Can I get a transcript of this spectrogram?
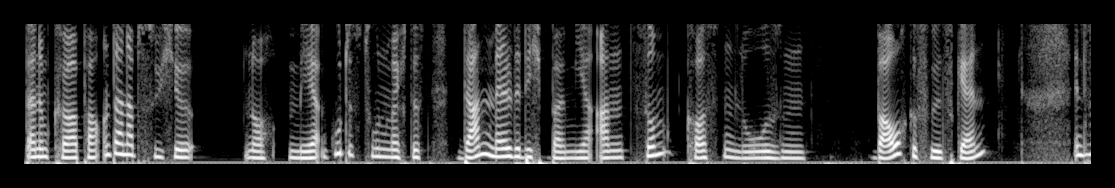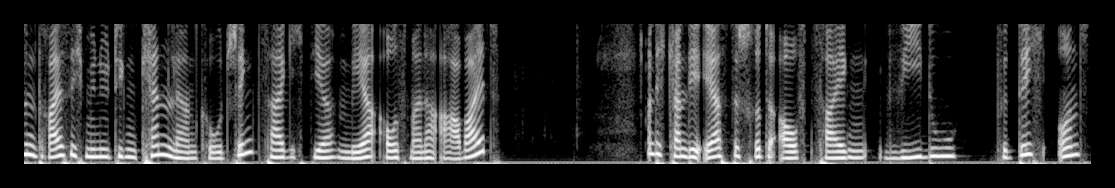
deinem Körper und deiner Psyche noch mehr Gutes tun möchtest, dann melde dich bei mir an zum kostenlosen Bauchgefühlscan in diesem 30-minütigen Kennenlern-Coaching zeige ich dir mehr aus meiner Arbeit und ich kann dir erste Schritte aufzeigen, wie du für dich und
